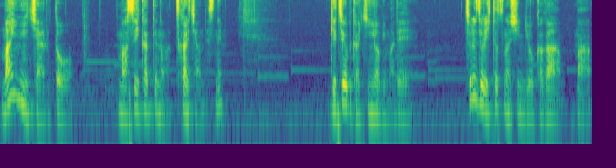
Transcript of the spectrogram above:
毎日あると麻酔科っていうのは疲れちゃうんですね。月曜日から金曜日までそれぞれ一つの診療科が、まあ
